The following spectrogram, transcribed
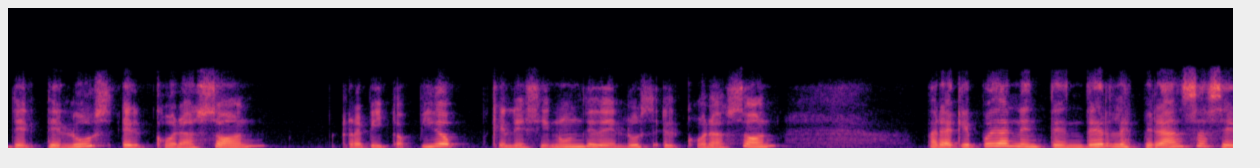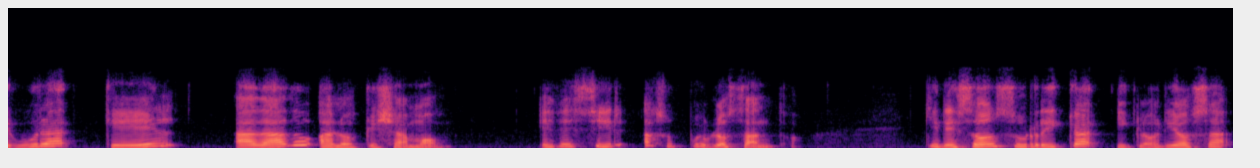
de, luz el corazón, repito, pido que les inunde de luz el corazón para que puedan entender la esperanza segura que Él ha dado a los que llamó es decir, a su pueblo santo, quienes son su rica y gloriosa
